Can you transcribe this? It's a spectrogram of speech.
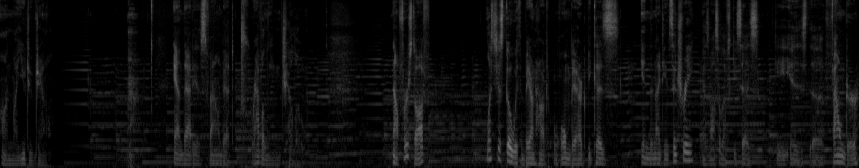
on my YouTube channel. and that is found at Traveling Cello. Now, first off, let's just go with Bernhard Romberg because in the 19th century, as Wasielewski says, he is the founder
